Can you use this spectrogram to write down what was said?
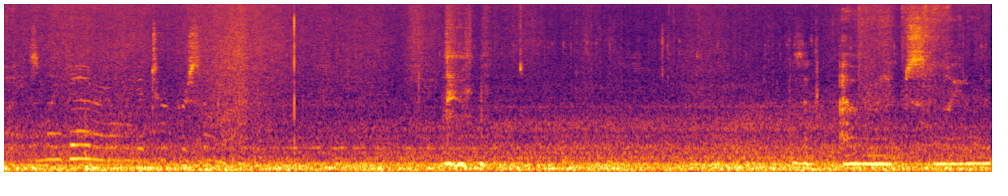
Why is my battery only at two percent? There's an avalanche slide over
